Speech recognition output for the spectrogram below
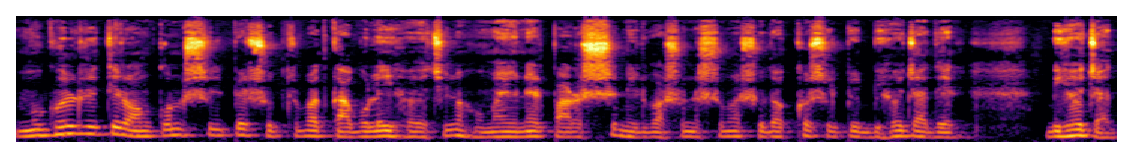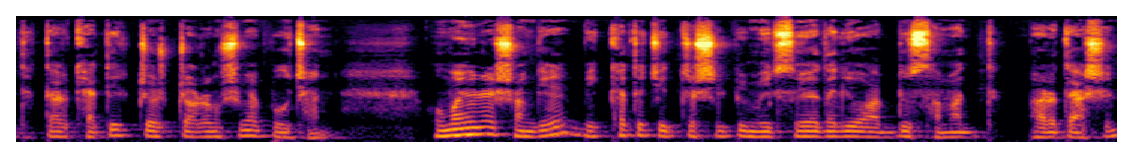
মুঘল রীতির অঙ্কন শিল্পের সূত্রপাত কাবুলেই হয়েছিল। হুমায়ুনের পারস্যে নির্বাসনের সময় সুদক্ষ শিল্পী বিহজাদের বিহজাদ তার খ্যাতির চরম সীমায় পৌঁছান। হুমায়ুনের সঙ্গে বিখ্যাত চিত্রশিল্পী মীর সৈয়দ আলী ও আব্দুস সামাদ ভারতে আসেন।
